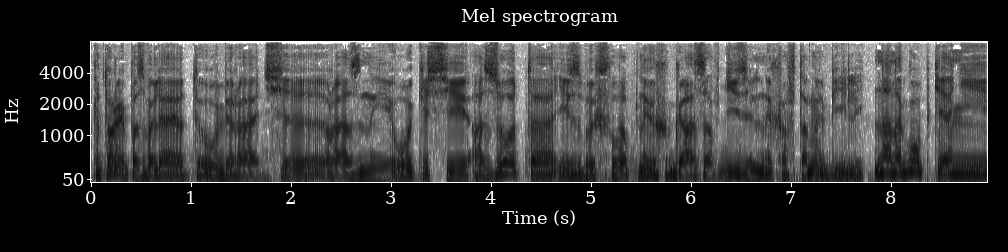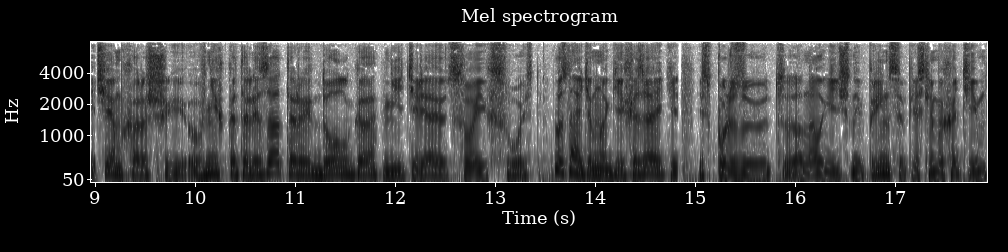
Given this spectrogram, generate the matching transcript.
которые позволяют убирать э, разные окиси азота из выхлопных газов дизельных автомобилей. Наногубки, они чем хороши? В них катализаторы долго не теряют своих свойств. Вы знаете, многие хозяйки используют аналогичный принцип. Если мы хотим,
